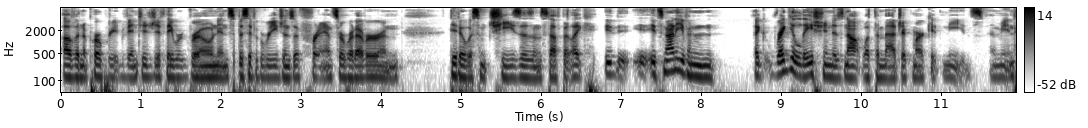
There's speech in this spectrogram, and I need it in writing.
of an appropriate vintage if they were grown in specific regions of France or whatever. And ditto with some cheeses and stuff. But, like, it, it's not even like regulation is not what the magic market needs. I mean,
